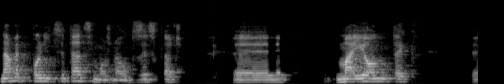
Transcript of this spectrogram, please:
Nawet po licytacji można odzyskać e, majątek e,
